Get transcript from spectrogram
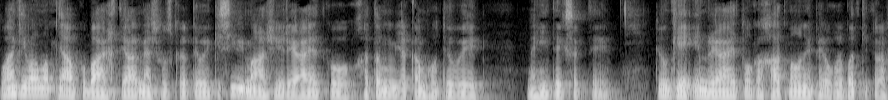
وہاں کی عوام اپنے آپ کو با اختیار محسوس کرتے ہوئے کسی بھی معاشی رعایت کو ختم یا کم ہوتے ہوئے نہیں دیکھ سکتے، کیونکہ ان رعایتوں کا خاتمہ انہیں پھر غربت کی طرف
